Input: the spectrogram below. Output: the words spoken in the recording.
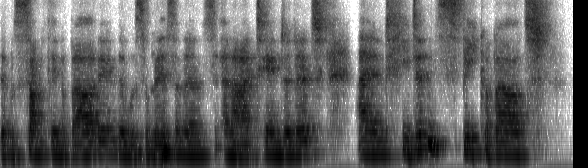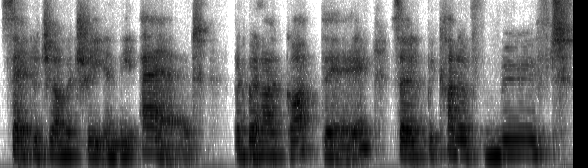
there was something about him, there was a mm-hmm. resonance, and I attended it. And he didn't speak about sacred geometry in the ad, but when I got there, so we kind of moved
